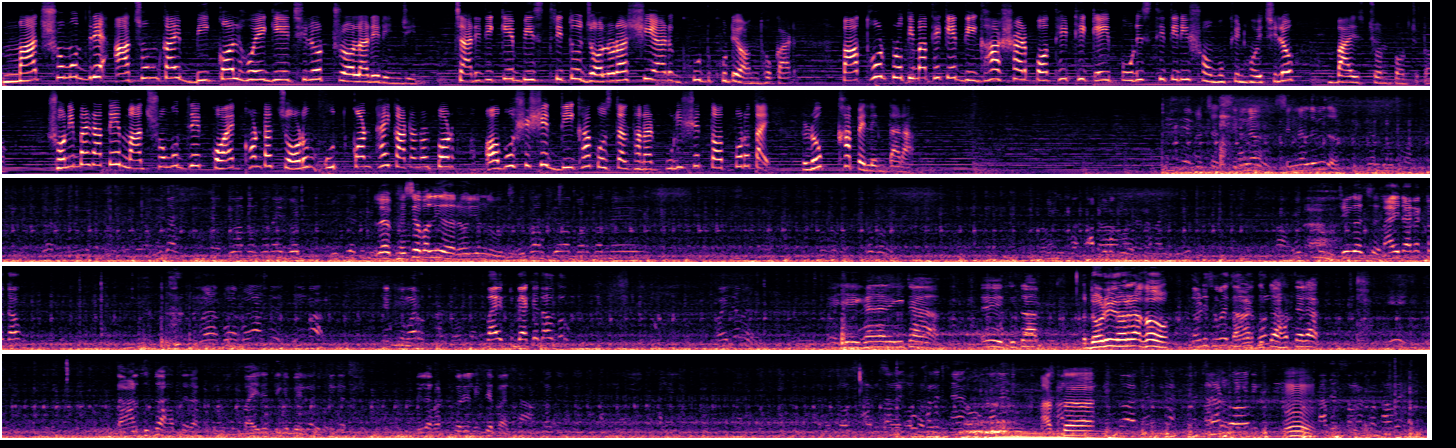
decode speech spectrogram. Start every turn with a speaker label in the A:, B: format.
A: মাঝ সমুদ্রে আচমকায় বিকল হয়ে গিয়েছিল ট্রলারের ইঞ্জিন। চারিদিকে বিস্তৃত জলরাশি আর ঘুটঘুটে অন্ধকার। পাথর প্রতিমা থেকে দীঘা আসার পথে ঠিক এই পরিস্থিতিরই সম্মুখীন হয়েছিল বাইশ জন পর্যটক। শনিবার রাতে মাঝ সমুদ্রে কয়েক ঘণ্টা চরম উৎকণ্ঠায় কাটানোর পর অবশেষে দীঘা কোস্টাল থানার পুলিশের তৎপরতায় রক্ষা পেলেন তারা।
B: আচ্ছা সিগন্যাল সিগন্যাল তো? ভেসে পালি আর ওই জন্য বলবি ঠিক আছে।
C: লাইট আর একটা দাও। একটু মার বা একটু ব্যাকে দাও তো। হয়ে যাবে?
D: এই যে এইখানে এইটা এই দুটা
E: দড়ি ধরে রাখো।
C: দড়ি সবাই।
D: দুটো হাতে রাখ।
C: এই,
D: দাঁড় দুটো হাতে রাখতে বলি, বাইরের দিকে বের করে
C: ঠিক আছে?
D: দিলে হট করে নিতে পারে।
C: আচ্ছা
E: আস্তে। হুম
C: তাদের সঙ্গে কথা হবে।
